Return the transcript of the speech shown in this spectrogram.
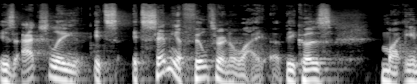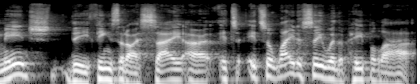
is actually it's it's semi a filter in a way because my image, the things that I say are it's it's a way to see whether people are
